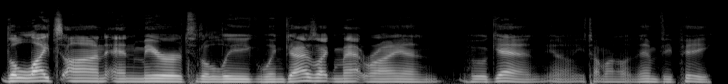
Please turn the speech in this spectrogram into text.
the lights on and mirror to the league when guys like Matt Ryan, who again, you know, you're talking about an MVP,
